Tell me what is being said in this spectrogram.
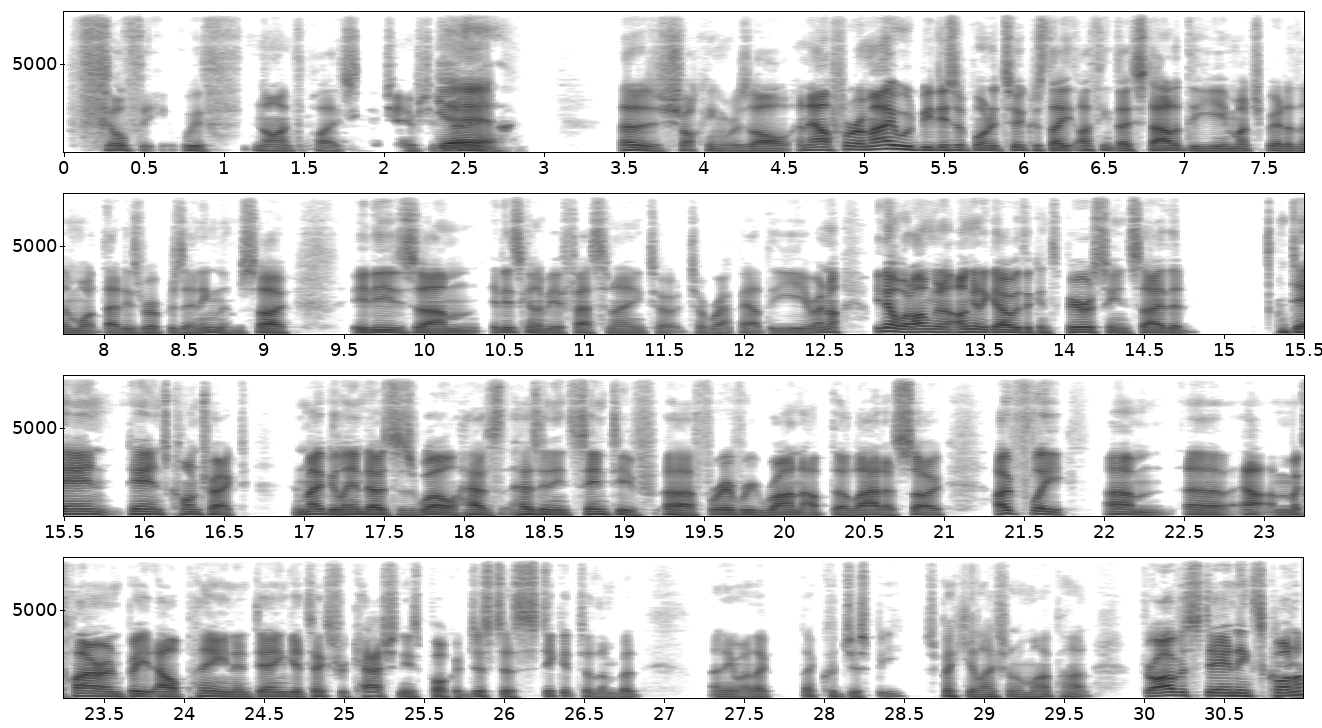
filthy with ninth mm. place in the championship. Yeah. That is a shocking result. And Alfa Romeo would be disappointed too because they, I think they started the year much better than what that is representing them. So it is, um, it is going to be fascinating to, to wrap out the year. And I, you know what, I'm going to, I'm going to go with a conspiracy and say that Dan, Dan's contract and maybe Lando's as well has has an incentive uh, for every run up the ladder. So hopefully, um, uh, McLaren beat Alpine and Dan gets extra cash in his pocket just to stick it to them. But anyway, that that could just be speculation on my part. Driver standings, Connor.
